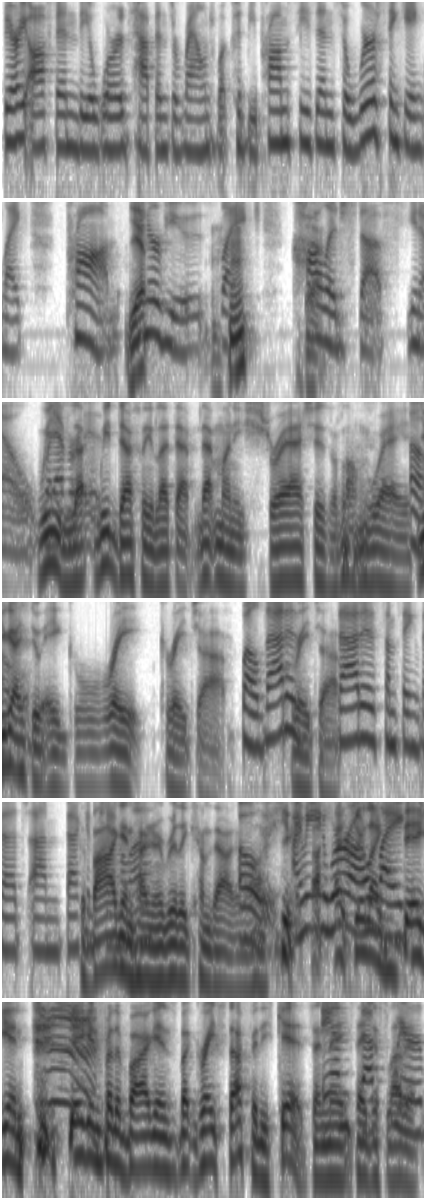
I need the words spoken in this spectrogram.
very often the awards happens around what could be prom season so we're thinking like prom Yep. interviews Mhm. like college stuff you know we whatever is we definitely let that that money stretches a long way. Oh. You guys do a great great job. well that is Great job. that is something that um Beck The bargain Pamela- hunter really comes out. Oh, I mean, we're You're all like, like, digging digging for the bargains, but great stuff for these kids, and, and they, they that's just love where it.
